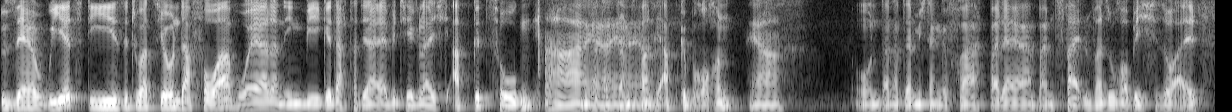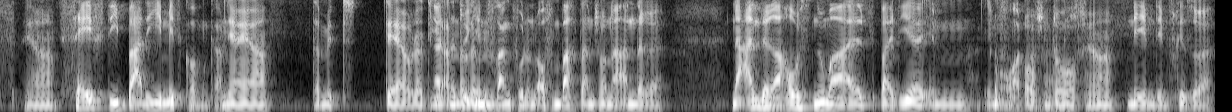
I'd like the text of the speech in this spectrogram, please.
sehr weird, die Situation davor, wo er dann irgendwie gedacht hat, ja, er wird hier gleich abgezogen ah, und ja, hat das dann ja, quasi abgebrochen. Ja. Und dann hat er mich dann gefragt bei der, beim zweiten Versuch, ob ich so als ja. Safety Buddy mitkommen kann. Ja, ja, damit der oder die das anderen... Natürlich in Frankfurt und Offenbach dann schon eine andere, eine andere Hausnummer als bei dir im, im auf, Ort. Auf dem Dorf, ja. Neben dem Friseur.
